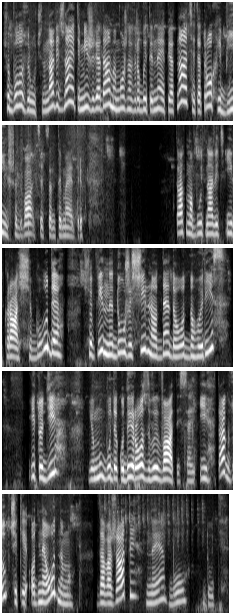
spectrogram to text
щоб було зручно. Навіть, знаєте, між рядами можна зробити не 15, а трохи більше 20 см. Так, мабуть, навіть і краще буде, щоб він не дуже щільно одне до одного ріс, і тоді йому буде куди розвиватися. І так зубчики одне одному заважати не будуть.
